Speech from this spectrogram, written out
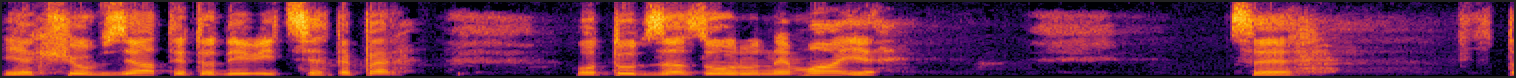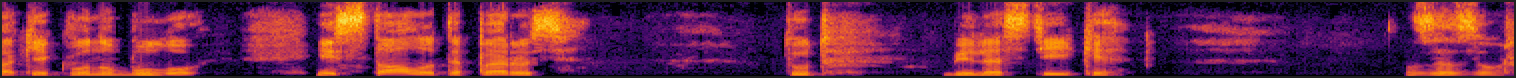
якщо взяти, то дивіться, тепер отут зазору немає. Це так, як воно було. І стало тепер ось тут біля стійки зазор.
